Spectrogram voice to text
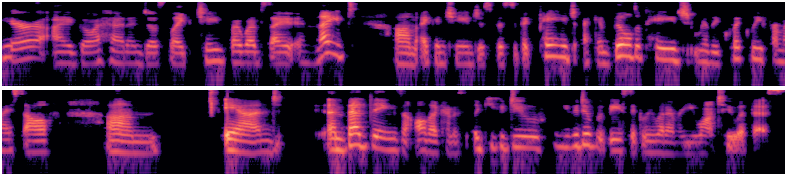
hair, I go ahead and just like change my website in a night. Um, I can change a specific page. I can build a page really quickly for myself. Um, and embed things and all that kind of stuff. Like you could do, you could do basically whatever you want to with this.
